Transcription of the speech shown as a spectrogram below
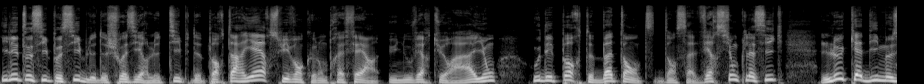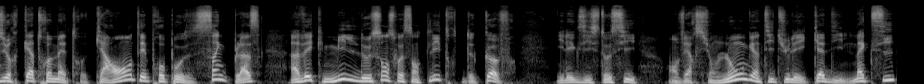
Il est aussi possible de choisir le type de porte arrière suivant que l'on préfère une ouverture à haillons ou des portes battantes. Dans sa version classique, le Caddy mesure 4 mètres 40 et propose 5 places avec 1260 litres de coffre. Il existe aussi en version longue intitulée Caddy Maxi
